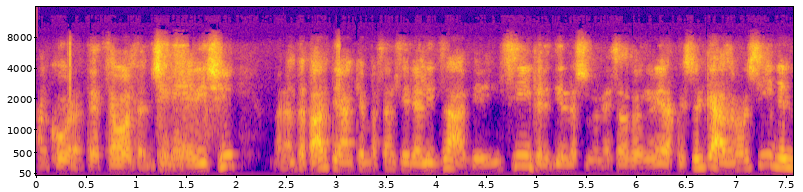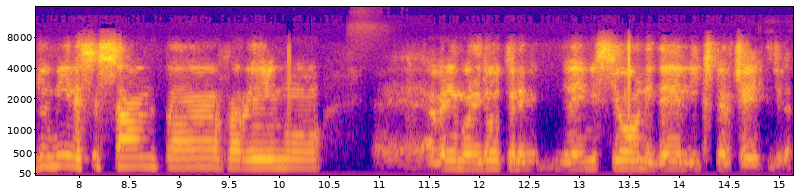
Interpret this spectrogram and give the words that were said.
ancora terza volta generici, ma d'altra parte anche abbastanza irrealizzabili. Sì, per dire adesso non, stato, non era questo il caso, ma sì, nel 2060 faremo, eh, avremo ridotto le, le emissioni dell'X per cento.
